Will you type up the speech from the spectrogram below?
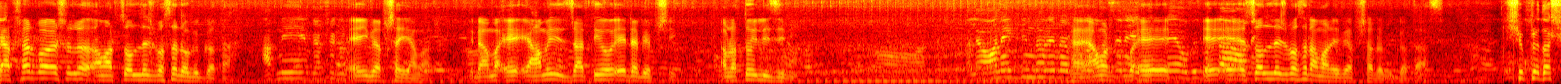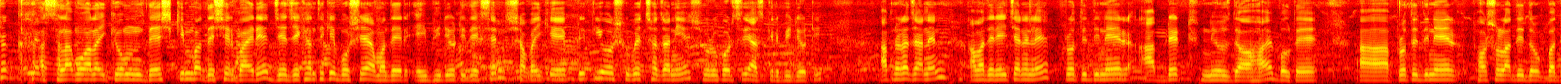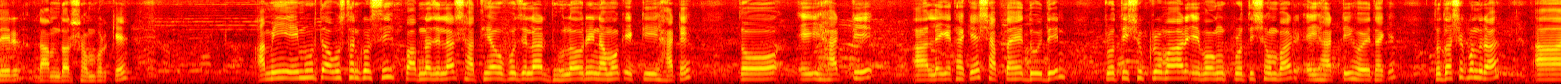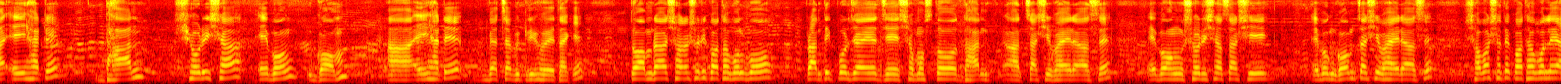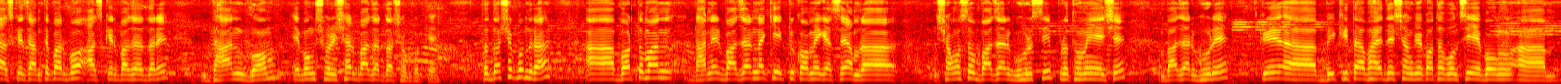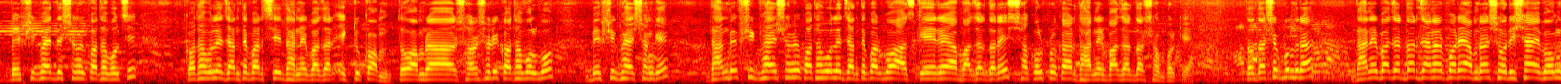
ব্যবসার বয়স হলো আমার চল্লিশ বছর অভিজ্ঞতা। আপনি এই ব্যবসায়ী আমার। এটা আমার এ- আমি জাতীয় এটা ব্যবসায়িক আমরা তৈলিজীবী। তাহলে অনেক দিন ধরে ব্যবসা হ্যাঁ আমার। চল্লিশ বছর আমার এই ব্যবসার অভিজ্ঞতা আছে। সুপ্রিয় দর্শক আসসালামু আলাইকুম। দেশ কিংবা দেশের বাইরে যে যেখান থেকে বসে আমাদের এই ভিডিওটি দেখছেন সবাইকে প্রীতি ও শুভেচ্ছা জানিয়ে শুরু করছি আজকের ভিডিওটি। আপনারা জানেন, আমাদের এই চ্যানেলে প্রতিদিনের আপডেট নিউজ দেওয়া হয় বলতে প্রতিদিনের ফসলাদি দ্রব্যাদির দাম দর সম্পর্কে। আমি এই মুহূর্তে অবস্থান করছি পাবনা জেলার সাথিয়া উপজেলার ধুলাউরি নামক একটি হাটে। তো এই হাটটি লেগে থাকে সপ্তাহে দুই দিন, প্রতি শুক্রবার এবং প্রতি সোমবার এই হাটটি হয়ে থাকে। তো দর্শক বন্ধুরা এই হাটে ধান, সরিষা এবং গম এই হাটে বেচা বিক্রি হয়ে থাকে। তো আমরা সরাসরি কথা বলব প্রান্তিক পর্যায়ে যে সমস্ত ধান চাষি ভাইরা আছে এবং সরিষা চাষি এবং গম চাষি ভাইরা আছে, সবার সাথে কথা বলে আজকে জানতে পারব আজকের বাজার দরে ধান, গম এবং সরিষার বাজার দর সম্পর্কে। তো দর্শক বন্ধুরা বর্তমান ধানের বাজার নাকি একটু কমে গেছে, আমরা সমস্ত বাজার ঘুরছি, প্রথমে এসে বাজার ঘুরে বিক্রেতা ভাইদের সঙ্গে কথা বলছি এবং ব্যবসায়িক ভাইদের সঙ্গে কথা বলছি। কথা বলে জানতে পারছি ধানের বাজার একটু কম। তো আমরা সরাসরি কথা বলব ব্যবসায়িক ভাইয়ের সঙ্গে। ধান ব্যবসায়িক ভাইয়ের সঙ্গে কথা বলে জানতে পারব আজকের বাজার দরে সকল প্রকার ধানের বাজার দর সম্পর্কে। তো দর্শক বন্ধুরা, ধানের বাজার দর জানার পরে আমরা সরিষা এবং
